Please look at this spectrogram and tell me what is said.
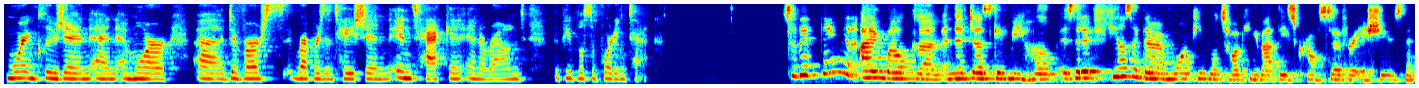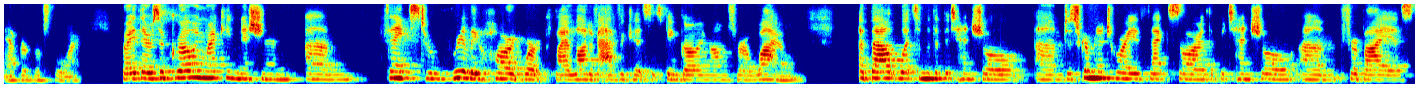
more inclusion and a more uh, diverse representation in tech and, and around the people supporting tech? So the thing that I welcome and that does give me hope is that it feels like there are more people talking about these crossover issues than ever before right? There's a growing recognition, um, thanks to really hard work by a lot of advocates that's been going on for a while, about what some of the potential um, discriminatory effects are, the potential um, for bias.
